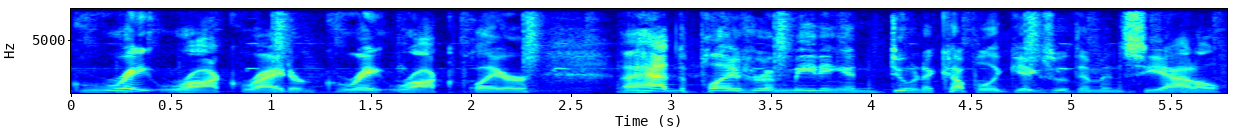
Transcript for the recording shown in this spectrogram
Great rock writer, great rock player. I had the pleasure of meeting and doing a couple of gigs with him in Seattle.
